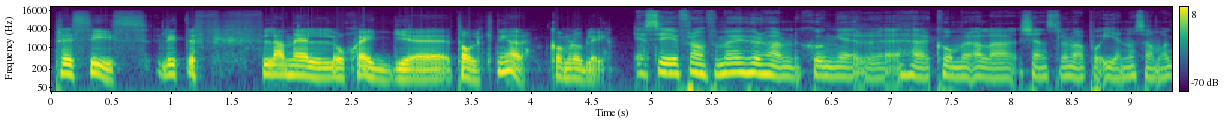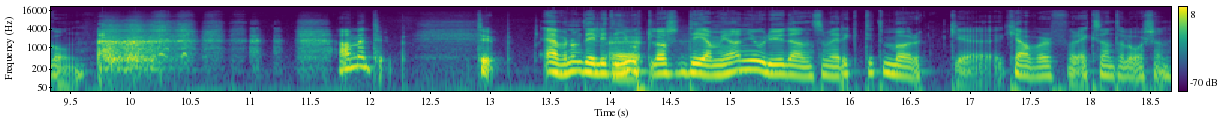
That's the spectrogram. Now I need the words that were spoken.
precis, lite flanell och skäggtolkningar kommer det att bli. Jag ser ju framför mig hur han sjunger eh, Här kommer alla känslorna på en och samma gång. Ja men typ. Typ. Även om det är lite Eh. gjort. Lars Demian gjorde ju den som är riktigt mörk eh, cover för x antal år sedan.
